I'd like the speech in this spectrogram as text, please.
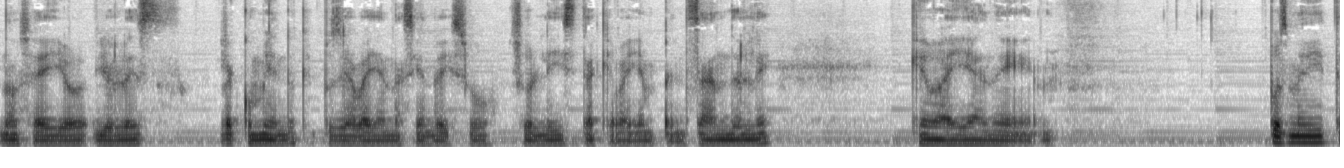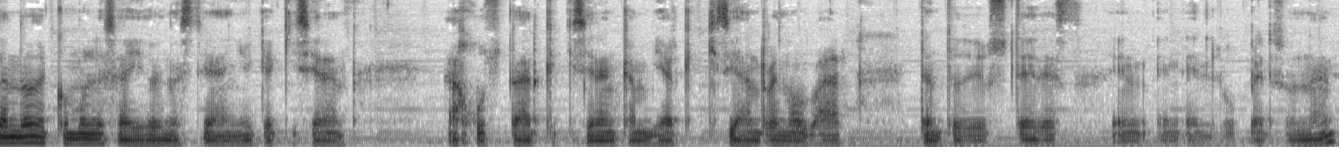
no sé, yo, yo les recomiendo que pues ya vayan haciendo ahí su, lista, que vayan pensándole, que vayan eh, pues meditando de cómo les ha ido en este año y que quisieran ajustar, que quisieran cambiar, que quisieran renovar, tanto de ustedes en, en, lo personal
